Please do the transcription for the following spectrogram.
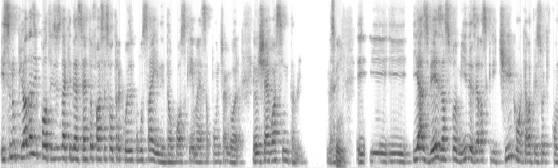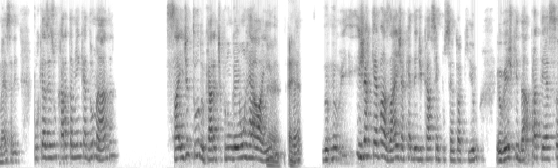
e se no pior das hipóteses isso daqui der certo, eu faço essa outra coisa como saída. Então posso queimar essa ponte agora. Eu enxergo assim também, né? Sim. E, e, e, e às vezes as famílias elas criticam aquela pessoa que começa ali, porque às vezes o cara também quer do nada sair de tudo. O cara tipo não ganhou um real É, ainda, é. né? No- no- e já quer vazar e já quer dedicar 100% àquilo. Eu vejo que dá para ter essa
